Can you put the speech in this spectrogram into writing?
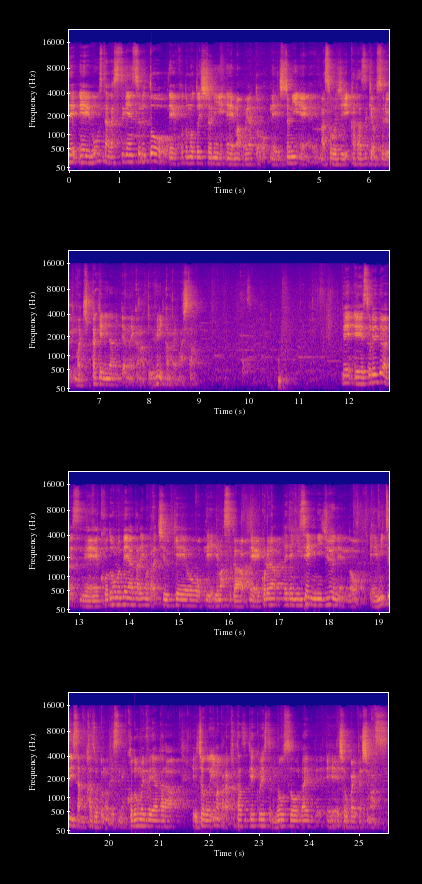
で、えー、モンスターが出現すると、えー、子供と一緒に、えーまあ、親と、ね、一緒に、えーまあ、掃除片付けをする、まあ、きっかけになるんじゃないかなというふうに考えました。で、えー、それではですね子供部屋から今から中継を、ね、入れますが、えー、これは大体2020年の、えー、三井さん家族のですね子供部屋から、えー、ちょうど今から片付けクエストの様子をライブで、えー、紹介いたします。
